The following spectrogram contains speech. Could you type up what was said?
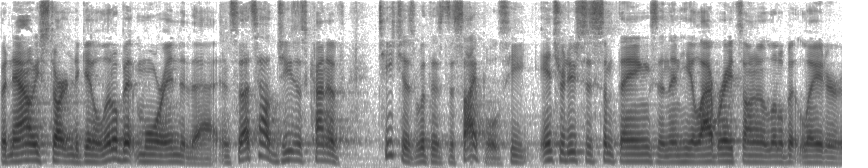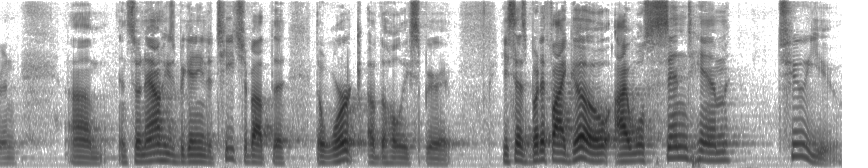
but now he's starting to get a little bit more into that. And so that's how Jesus kind of teaches with his disciples. He introduces some things and then he elaborates on it a little bit later. And, um, and so now he's beginning to teach about the, the work of the Holy Spirit. He says, But if I go, I will send him to you.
